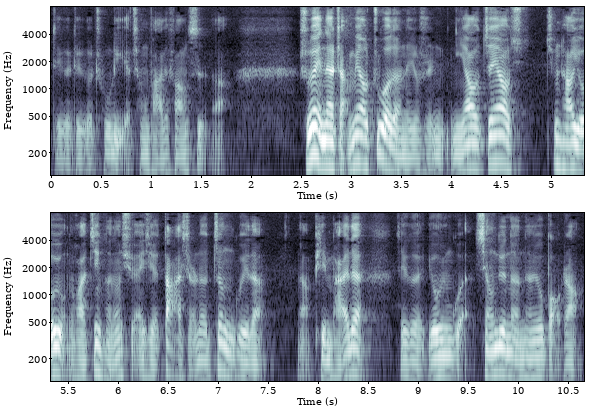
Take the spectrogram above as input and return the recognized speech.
这个这个处理惩罚的方式啊。所以呢，咱们要做的呢，就是你要真要。经常游泳的话，尽可能选一些大型的、正规的啊品牌的这个游泳馆，相对呢能有保障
